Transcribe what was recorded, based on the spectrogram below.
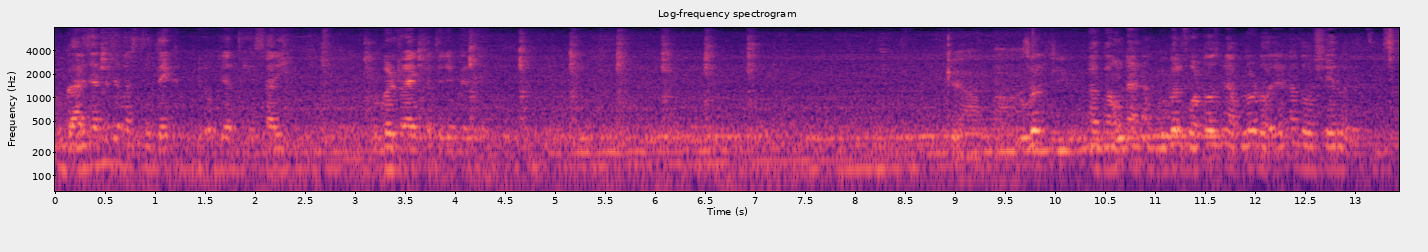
तू घर जाने से बस तू देख फिर रुक जाती है सारी। गूगल ड्राइव पे तुझे मिल जाएगी। गूगल अकाउंट है। ना गूगल फ़ोटोज़ में अपलोड हो जाए ना तो शेयर हो जाती है।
